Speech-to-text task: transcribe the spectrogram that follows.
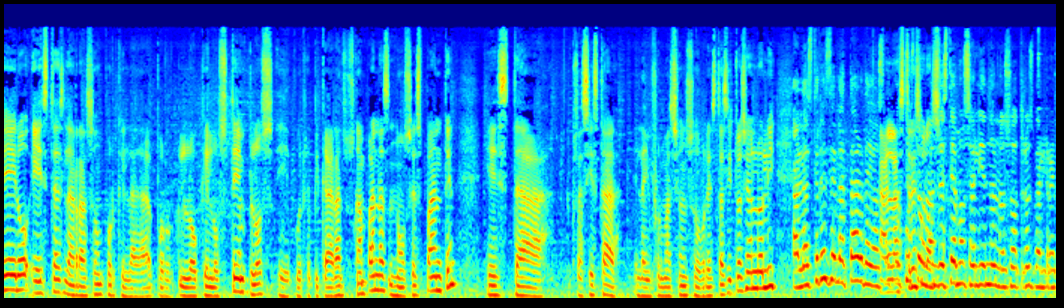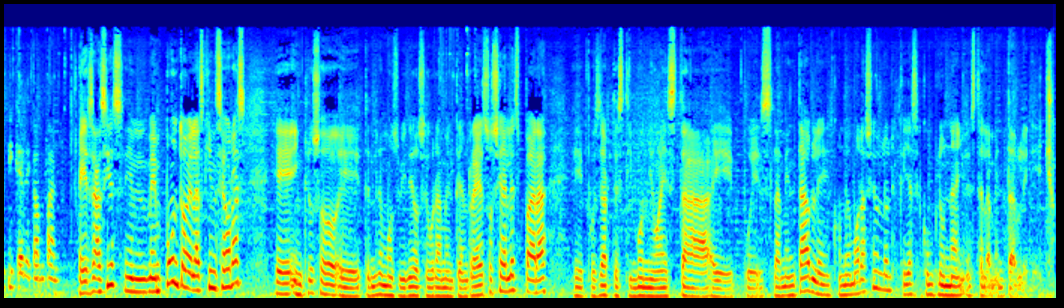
pero esta es la razón porque la, por lo que los templos eh, pues repicarán sus campanas, no se espanten. Esta, pues así está la información sobre esta situación, Loli. A las 3 de la tarde, o sea, A las justo 3 horas. cuando estemos saliendo nosotros va el repique de campana. Es así es, en, en punto de las 15 horas, eh, incluso eh, tendremos videos seguramente en redes sociales para eh, pues dar testimonio a esta eh, pues lamentable conmemoración, Loli, que ya se cumple un año de este lamentable hecho.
